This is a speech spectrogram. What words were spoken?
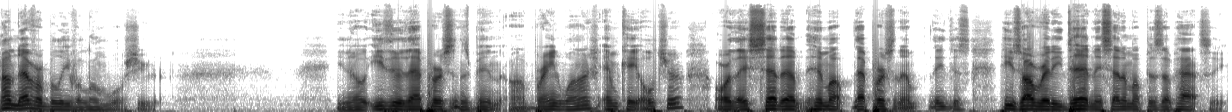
I'll never believe a lone wolf shooter. You know, either that person's been uh, brainwashed, MK Ultra, or they set up him up. That person up. They just he's already dead, and they set him up as a patsy.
